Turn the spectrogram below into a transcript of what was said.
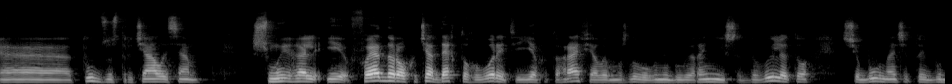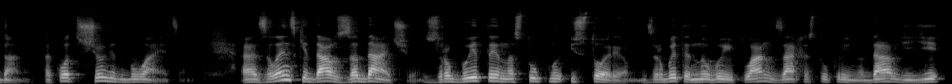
е, тут зустрічалися Шмигаль і Федоров. Хоча дехто говорить, є фотографії, але можливо вони були раніше до вильоту, що був, начебто, й Буданов. Так от, що відбувається? Е, Зеленський дав задачу зробити наступну історію, зробити новий план захисту України, дав її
